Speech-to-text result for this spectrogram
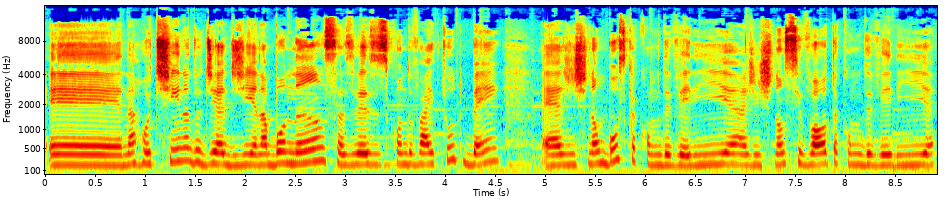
é, na rotina do dia a dia, na bonança, às vezes quando vai tudo bem, é, a gente não busca como deveria, a gente não se volta como deveria,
